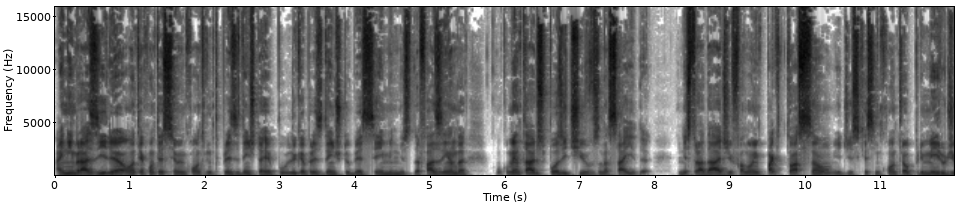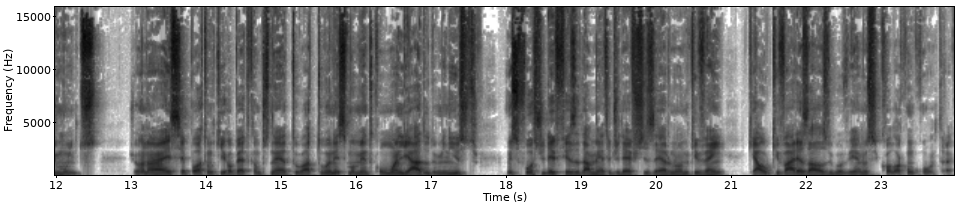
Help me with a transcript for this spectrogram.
Ainda em Brasília, ontem aconteceu um encontro entre o presidente da República, presidente do BC e ministro da Fazenda, com comentários positivos na saída. O ministro Haddad falou em pactuação e disse que esse encontro é o primeiro de muitos. Jornais reportam que Roberto Campos Neto atua nesse momento como um aliado do ministro no esforço de defesa da meta de déficit zero no ano que vem, que é algo que várias alas do governo se colocam contra.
